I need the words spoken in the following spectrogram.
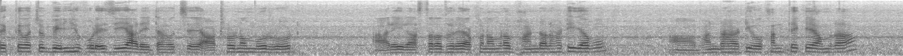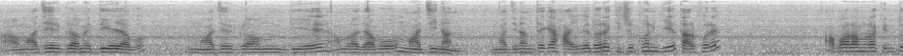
দেখতে পাচ্ছ বেরিয়ে পড়েছি আর এটা হচ্ছে আঠেরো নম্বর রোড আর এই রাস্তাটা ধরে এখন আমরা ভান্ডারহাটি যাব। ভান্ডারহাটি ওখান থেকে আমরা মাঝের গ্রামের দিকে যাব। মাঝের গ্রাম দিয়ে আমরা যাব মাঝিনান। মাঝিনান থেকে হাইওয়ে ধরে কিছুক্ষণ গিয়ে তারপরে আবার আমরা কিন্তু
